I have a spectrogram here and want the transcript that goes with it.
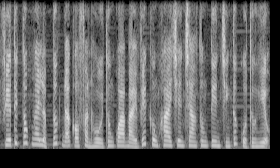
phía TikTok ngay lập tức đã có phản hồi thông qua bài viết công khai trên trang thông tin chính thức của thương hiệu.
